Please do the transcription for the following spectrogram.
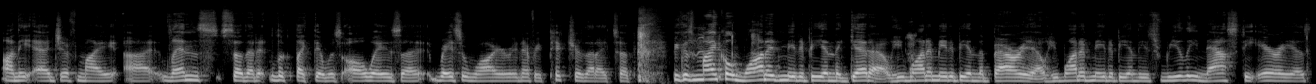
on the edge of my uh, lens so that it looked like there was always a razor wire in every picture that I took. Because Michael wanted me to be in the ghetto. He wanted me to be in the barrio. He wanted me to be in these really nasty areas.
